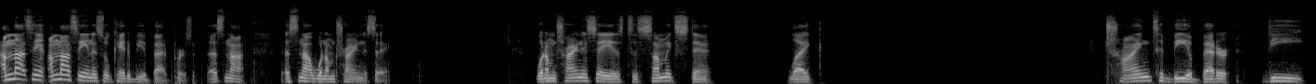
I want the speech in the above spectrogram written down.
I'm not saying I'm not saying it's okay to be a bad person. That's not that's not what I'm trying to say. What I'm trying to say is to some extent, like trying to be a better the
